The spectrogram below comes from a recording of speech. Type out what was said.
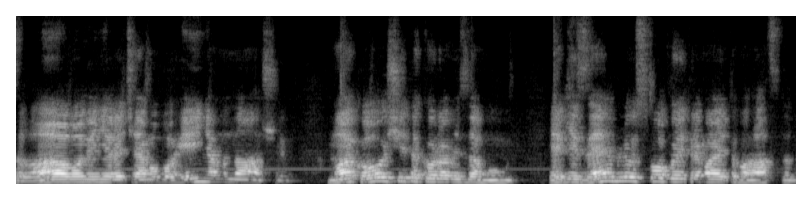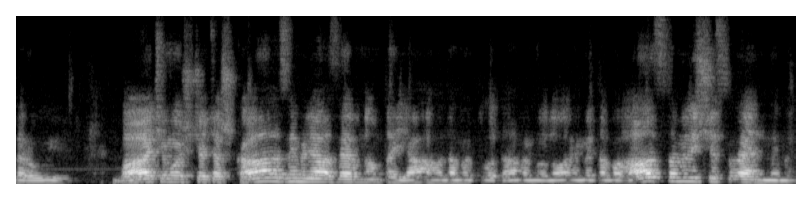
Славу нині речемо богиням нашим, макоші та корові замуть, які землю у спокої тримають та багатство дарують. Бачимо, що тяжка земля зерном та ягодами, плодами многими та багатствами нещисленними.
